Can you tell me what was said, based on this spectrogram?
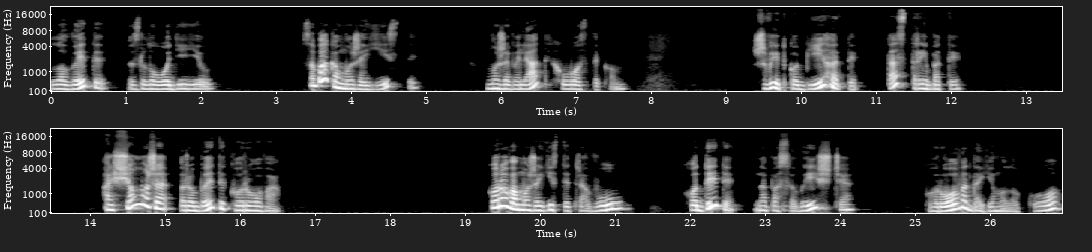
ловити злодіїв. Собака може їсти, може виляти хвостиком, швидко бігати та стрибати. А що може робити корова? Корова може їсти траву, ходити на пасовище. Корова дає молоко,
